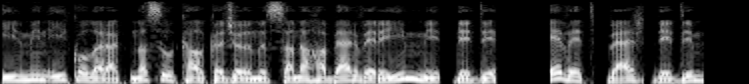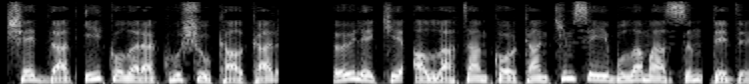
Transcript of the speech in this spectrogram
ilmin ilk olarak nasıl kalkacağını sana haber vereyim mi, dedi. Evet, ver, dedim. Şeddat, ilk olarak huşu kalkar, öyle ki, Allah'tan korkan kimseyi bulamazsın, dedi.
